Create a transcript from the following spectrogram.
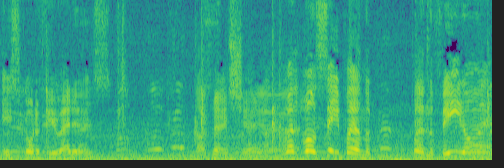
He scored a few headers. Not as many shit. Well, well City play on the play on the feed, don't they?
